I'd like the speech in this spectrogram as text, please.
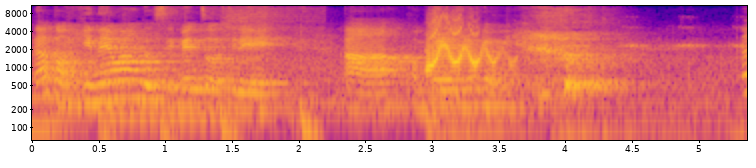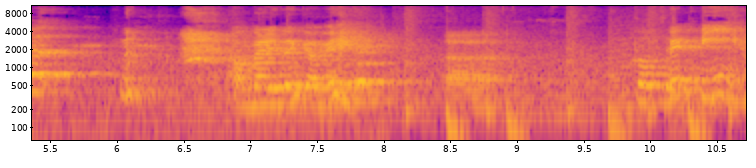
然后讲今天我就是要做一个啊，comparison 叫咩？comparison 叫咩？呃，要比哈，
